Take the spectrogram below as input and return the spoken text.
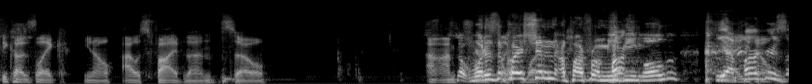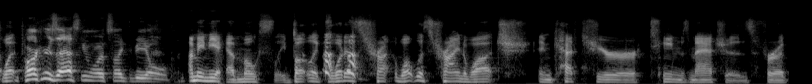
Because, like, you know, I was five then, so. I'm so, what is the like, question what... apart from me Par- being old? Yeah, yeah Parker's know, what... Parker's asking what it's like to be old. I mean, yeah, mostly, but like, what is try- what was trying to watch and catch your team's matches for a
